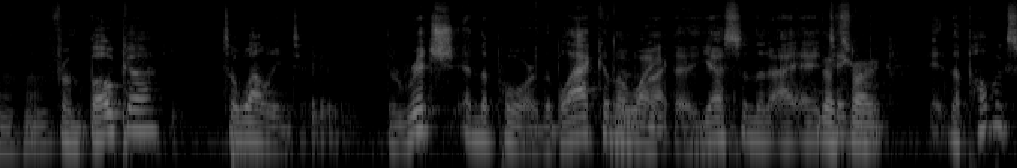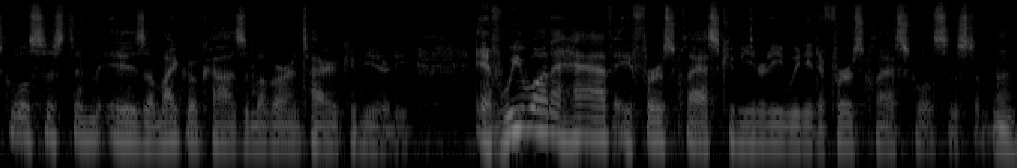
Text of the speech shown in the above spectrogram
mm-hmm. from Boca to Wellington, the rich and the poor, the black and the white, right. the yes and the. I, I That's take- right. The public school system is a microcosm of our entire community. If we want to have a first class community, we need a first class school system.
